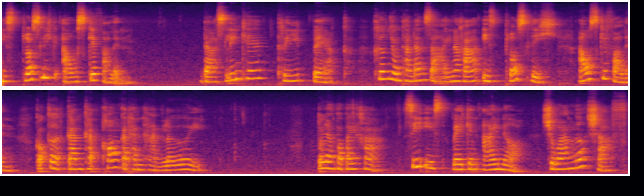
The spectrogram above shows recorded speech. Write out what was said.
ist plötzlich ausgefallen. Das linke Triebwerk เครื่องยนต์ทางด้านซ้ายนะคะ ist plötzlich ausgefallen ก็เกิดการขัดข้องกระทันหันเลย ตัวอย่างต่อไปค่ะ Sie ist wegen einer Schwangerschaft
